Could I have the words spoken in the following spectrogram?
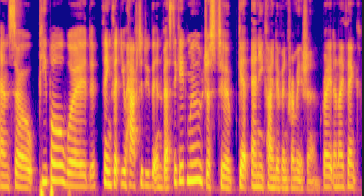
and so people would think that you have to do the investigate move just to get any kind of information, right? And I think,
